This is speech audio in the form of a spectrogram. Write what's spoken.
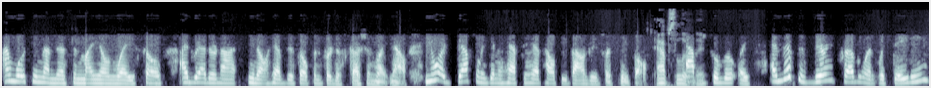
I'm working on this in my own way. So I'd rather not, you know, have this open for discussion right now. You are definitely going to have to have healthy boundaries with people. Absolutely. Absolutely. And this is very prevalent with dating.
